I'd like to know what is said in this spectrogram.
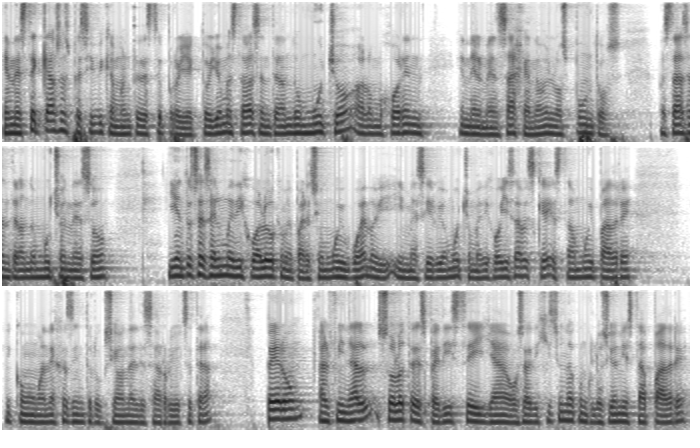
En este caso específicamente de este proyecto, yo me estaba centrando mucho a lo mejor en en el mensaje, ¿no? En los puntos. Me estaba centrando mucho en eso. Y entonces él me dijo algo que me pareció muy bueno y, me sirvió mucho. Me dijo, oye, ¿sabes qué? Está muy padre cómo manejas la introducción, el desarrollo, etcétera. Pero al final solo te despediste y ya, o sea, dijiste una conclusión y está padre,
